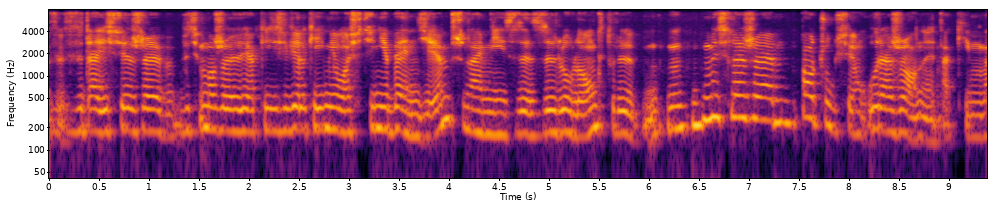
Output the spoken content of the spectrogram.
wydaje się, że być może jakiejś wielkiej miłości nie będzie, przynajmniej z, z Lulą, który myślę, że poczuł się urażony takim,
